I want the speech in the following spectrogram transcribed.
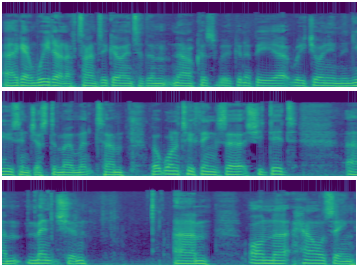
again, we don't have time to go into them now because we're going to be uh, rejoining the news in just a moment. Um, but one or two things she did um, mention. Um, on uh, housing,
